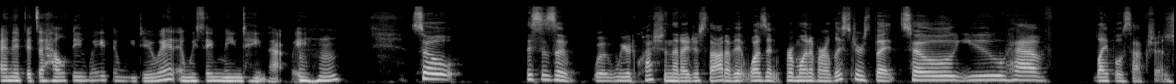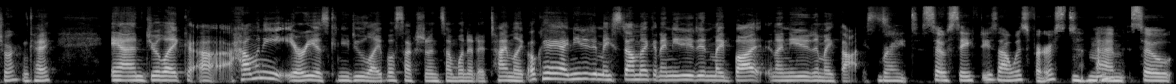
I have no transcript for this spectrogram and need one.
And if it's a healthy weight, then we do it and we say maintain that weight. Mhm. So this is a w- weird question that I just thought of. It wasn't from one of our listeners, but so you have liposuction. Sure. Okay. And you're like, uh, how many areas can you do liposuction in someone at a time? Like, okay, I need it in my stomach and I need it in my butt and I need it in my thighs. Right. So safety is always 1st Mhm. Um, so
